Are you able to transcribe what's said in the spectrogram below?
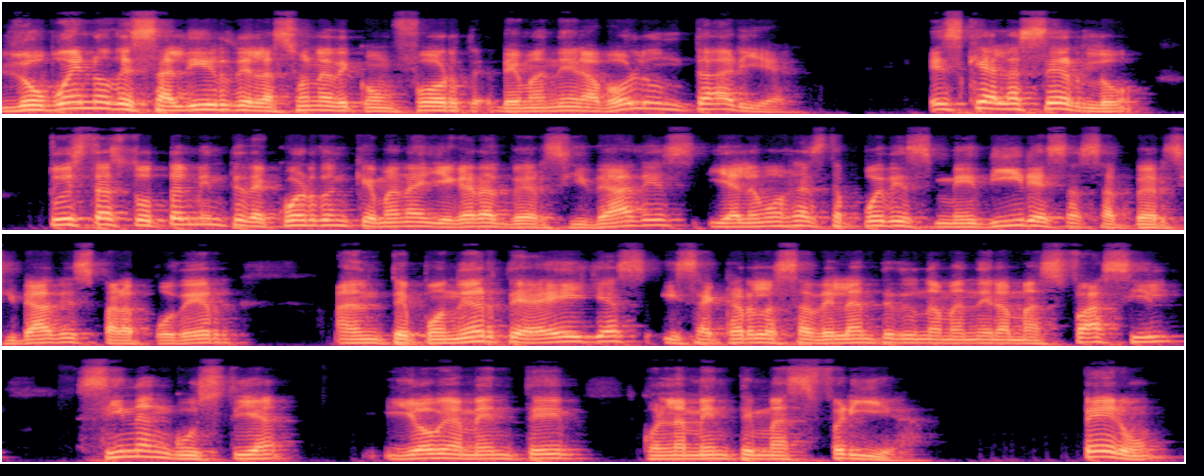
Lo bueno de salir de la zona de confort de manera voluntaria es que al hacerlo, tú estás totalmente de acuerdo en que van a llegar adversidades y a lo mejor hasta puedes medir esas adversidades para poder anteponerte a ellas y sacarlas adelante de una manera más fácil, sin angustia y obviamente con la mente más fría. Pero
